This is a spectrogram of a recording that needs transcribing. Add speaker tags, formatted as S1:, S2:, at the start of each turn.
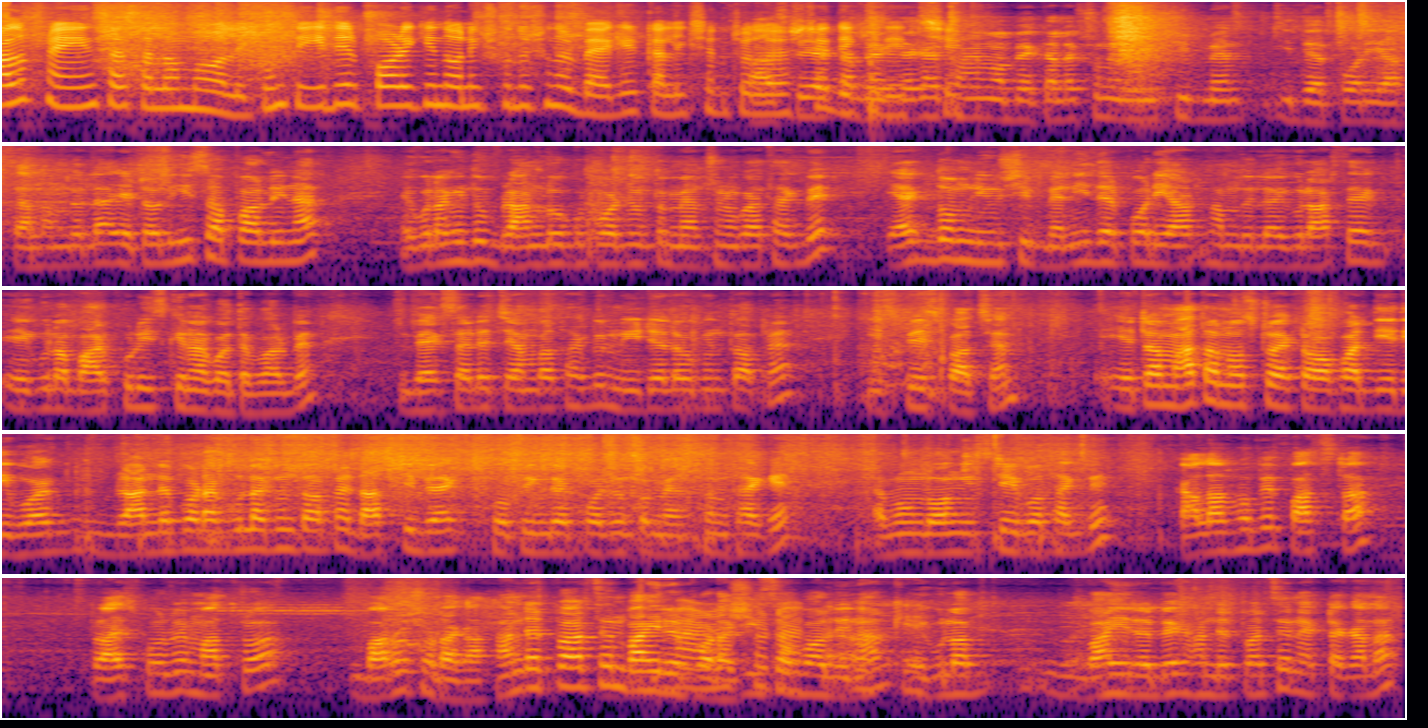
S1: Hello friends আসসালামু আলাইকুম। তো ঈদের পরে কিন্তু অনেক সুন্দর সুন্দর ব্যাগের কালেকশন চলে আসছে দেখিয়ে দিচ্ছি।
S2: কালেকশনের নিউ শিপমেন্ট ঈদের পরে আছে আলহামদুলিল্লাহ। এটা হলো হিসাব পার্লিনার এগুলো কিন্তু ব্র্যান্ড লোগো পর্যন্ত মেনশন করা থাকবে। একদম নিউ শিপমেন্ট ঈদের পরে আলহামদুলিল্লাহ এগুলো আসছে এগুলো বারকুড স্ক্যানার করতে পারবেন। ব্যাক সাইডে চেম্বার থাকবে মিডলেও কিন্তু আপনার স্পেস পাচ্ছেন। এটা মাথা নষ্ট একটা অফার দিয়ে দিব। ব্র্যান্ডের প্রোডাক্টগুলো কিন্তু আপনার ডাস্টি ব্যাগ শপিং ব্যাগ পর্যন্ত মেনশন থাকে এবং লং স্টেপও থাকবে। কালার হবে পাঁচটা প্রাইস পড়বে মাত্র বারোশো টাকা। হান্ড্রেড পার্সেন্ট বাহিরের প্রোডাক্ট
S1: 1200
S2: ইসব অরিজিনাল
S1: okay.
S2: এগুলো বাইরের ব্যাগ হান্ড্রেড পার্সেন্ট একটা কালার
